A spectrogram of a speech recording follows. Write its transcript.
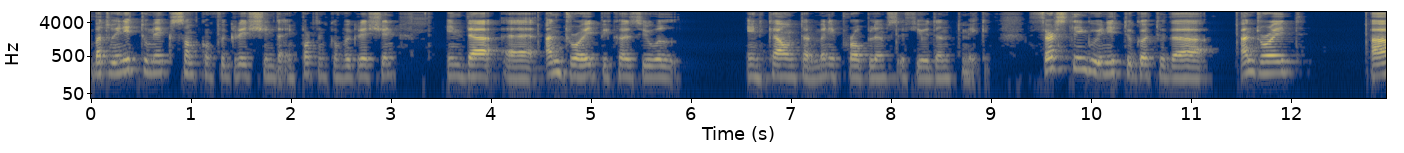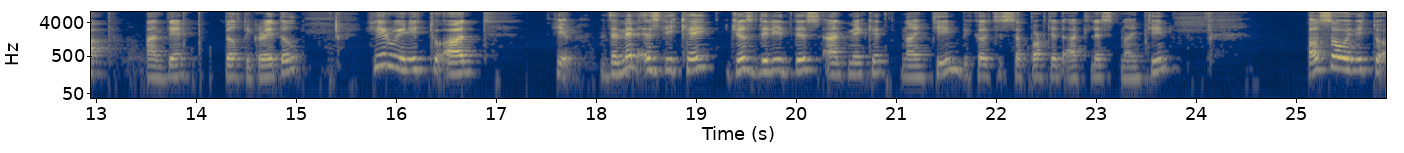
But we need to make some configuration the important configuration in the uh, android because you will encounter many problems if you don't make it. First thing we need to go to the android app and then build the gradle. Here we need to add here the min sdk just delete this and make it 19 because it's supported at least 19 also we need to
